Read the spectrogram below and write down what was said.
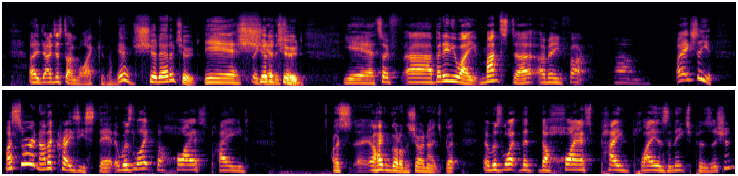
I, I just don't like them. Yeah, shit attitude. Yeah, Shit attitude. Yeah. So, uh, but anyway, Munster. I mean, fuck. Um, I actually I saw another crazy stat. It was like the highest paid I haven't got on the show notes, but it was like the the highest paid players in each position.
